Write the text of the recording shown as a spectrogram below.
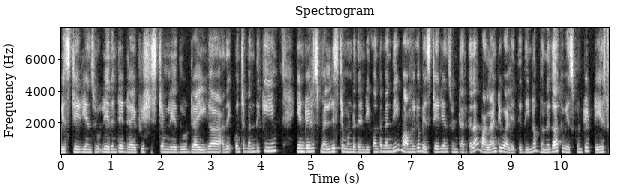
వెజిటేరియన్స్ లేదంటే డ్రై ఫిష్ ఇష్టం లేదు డ్రైగా అదే కొంచెం మందికి స్మెల్ ఇష్టం ఉండదండి. కొంతమంది మామూలుగా వెజిటేరియన్స్ ఉంటారు కదా అలాంటి వాళ్ళైతే దీనిలో మునగాకు వేసుకుంటే టేస్ట్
